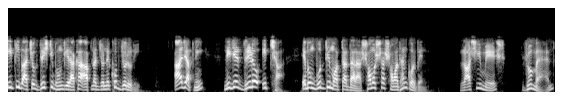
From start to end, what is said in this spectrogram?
ইতিবাচক দৃষ্টিভঙ্গি রাখা আপনার জন্য খুব জরুরি। আজ আপনি নিজের দৃঢ় ইচ্ছা এবং বুদ্ধিমত্তার দ্বারা সমস্যার সমাধান করবেন। রাশি মেষ রোম্যান্স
